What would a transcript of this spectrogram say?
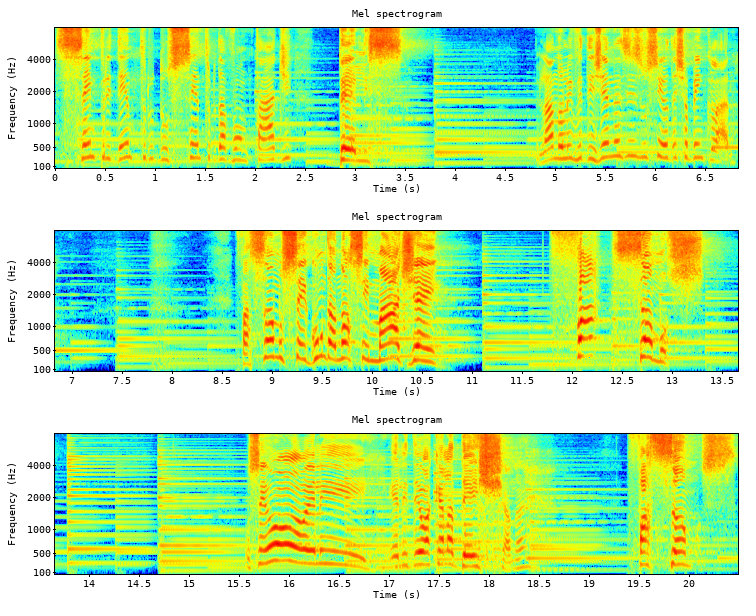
Sempre dentro do centro da vontade deles. Lá no livro de Gênesis, o Senhor deixa bem claro: façamos segundo a nossa imagem. Façamos. O Senhor, Ele, Ele deu aquela deixa, né? Façamos.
